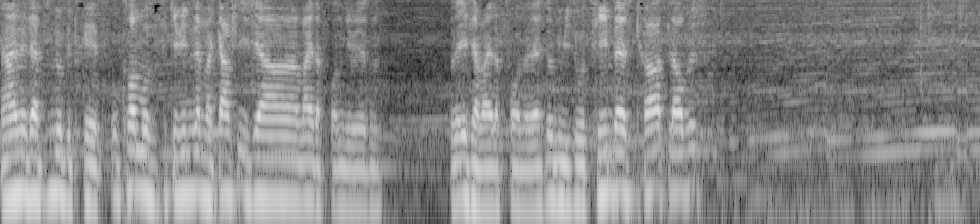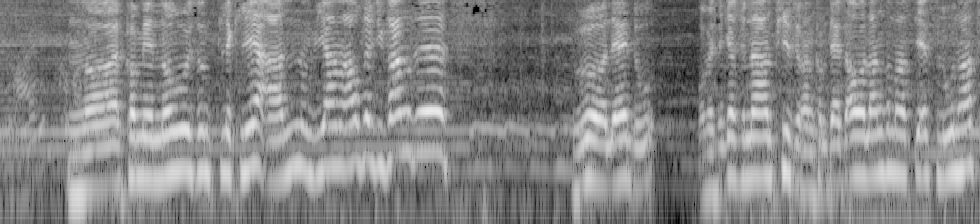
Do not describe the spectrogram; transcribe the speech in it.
Nein, der hat sich nur gedreht. Ocon muss es gewesen sein, weil Gasly ist ja weiter vorne gewesen. Oder ist ja weiter vorne. Der ist irgendwie so 10. ist Grad, glaube ich. Na, es kommen hier Nose und Leclerc an und wir haben auch die Chance. Oh, Lando. Oh, wir sind ganz schön nah an Pierce rankommt. Der ist auch langsamer als der es verloren hat.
